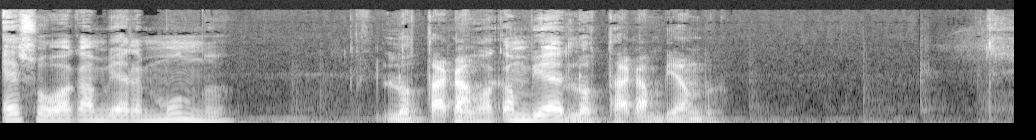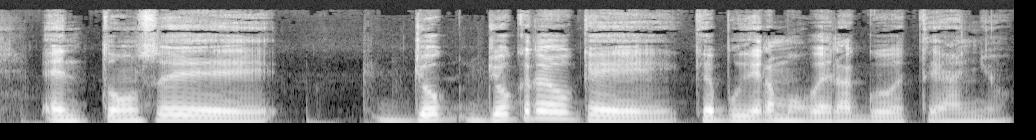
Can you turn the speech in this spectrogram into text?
eso va a cambiar el mundo. Lo está, va a cambiar. Lo está cambiando. Entonces, yo, yo creo que, que pudiéramos ver algo este año.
